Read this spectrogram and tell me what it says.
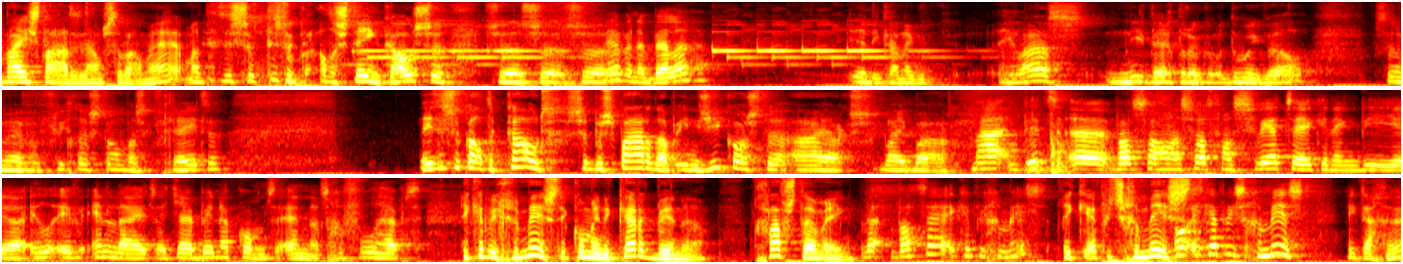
je staat in Amsterdam. Hè? Maar het is, het is ook altijd steenkoud. Ze, ze, ze, ze- We hebben een beller. ja, die kan ik helaas niet wegdrukken, maar dat doe ik wel. Ik zet hem even op vliegtuigstand, was ik vergeten. Nee, het is ook altijd koud. Ze besparen dat op energiekosten, Ajax, blijkbaar. Maar dit eh, was al een soort van sfeertekening die eh, heel even inleidt dat jij binnenkomt en het gevoel hebt. Ik heb je gemist. Ik kom in de kerk binnen. Grafstemming. Wa- Wat zei ik? heb je gemist? Ik heb iets gemist. Oh, ik heb iets gemist. Ik dacht, huh?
